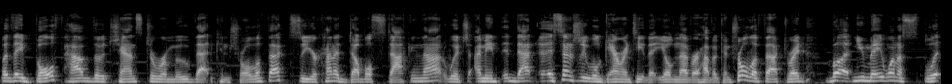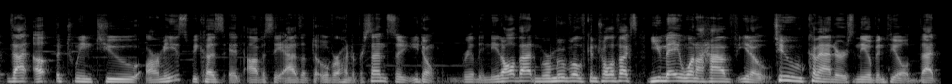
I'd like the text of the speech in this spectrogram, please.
but they both have the chance to remove that control effect so you're kind of double stacking that which I mean that essentially will guarantee that you'll never have a control effect right? But you may want to split that up between two armies because it obviously adds up to over 100 percent so you don't really need all that removal of control effects. You may want to have you know two commanders in the open field that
